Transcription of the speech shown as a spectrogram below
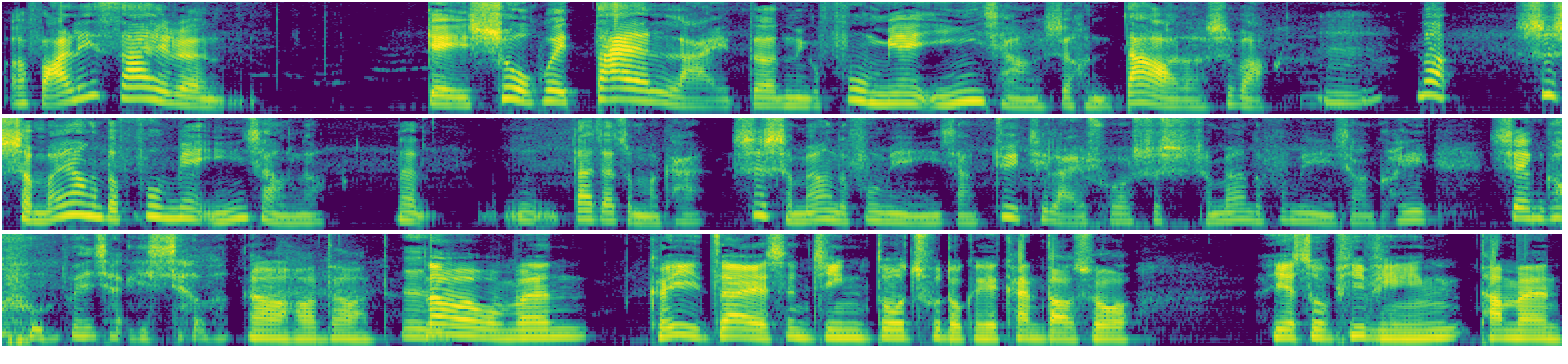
呃，法利赛人给社会带来的那个负面影响是很大的，是吧？嗯，那是什么样的负面影响呢？那嗯，大家怎么看？是什么样的负面影响？具体来说是什么样的负面影响？可以先跟我们分享一下吗？啊，好的，好的。那么我们可以在圣经多处都可以看到，说耶稣批评他们，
